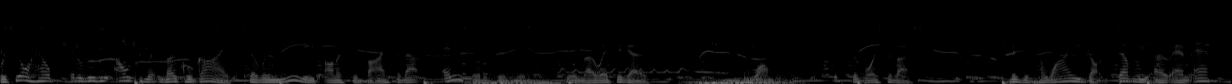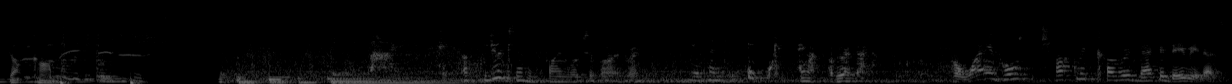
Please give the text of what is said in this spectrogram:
With your help, it'll be the ultimate local guide, so when you need honest advice about any sort of business, you'll know where to go. WOMP. It's the voice of us. Visit hawaii.womp.com. examine fine works of art, right? Yes, I do. Oh, okay, hang on. I'll be right back. Hawaiian Host chocolate-covered macadamia nuts.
